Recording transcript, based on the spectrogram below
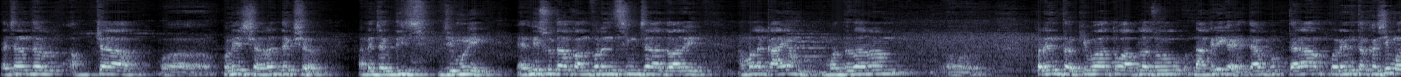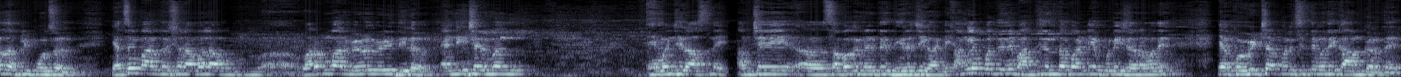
त्याच्यानंतर आमच्या पुणे शहराध्यक्ष आणि जगदीश जिमुळी यांनी सुद्धा कॉन्फरन्सिंगच्या द्वारे आम्हाला कायम मतदारां पर्यंत किंवा तो आपला जो नागरिक आहे त्या त्यापर्यंत कशी मदत आपली पोहोचल याचंही मार्गदर्शन आम्हाला वारंवार वेळोवेळी दिलं. स्टँडिंग चेअरमन हेमंतजी रासने आमचे सभागृह नेते धीरजी घाटे चांगल्या पद्धतीने भारतीय जनता पार्टी पुणे शहरामध्ये या कोविडच्या परिस्थितीमध्ये काम करत आहेत.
